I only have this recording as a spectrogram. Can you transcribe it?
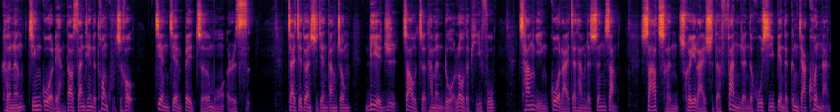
可能经过两到三天的痛苦之后，渐渐被折磨而死。在这段时间当中，烈日照着他们裸露的皮肤，苍蝇过来在他们的身上。沙尘吹来，使得犯人的呼吸变得更加困难。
